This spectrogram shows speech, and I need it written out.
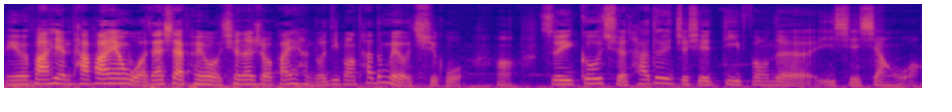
因为发现他发现我在晒朋友圈的时候，发现很多地方他都没有去过，嗯，所以勾起了他对这些地方的一些向往。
